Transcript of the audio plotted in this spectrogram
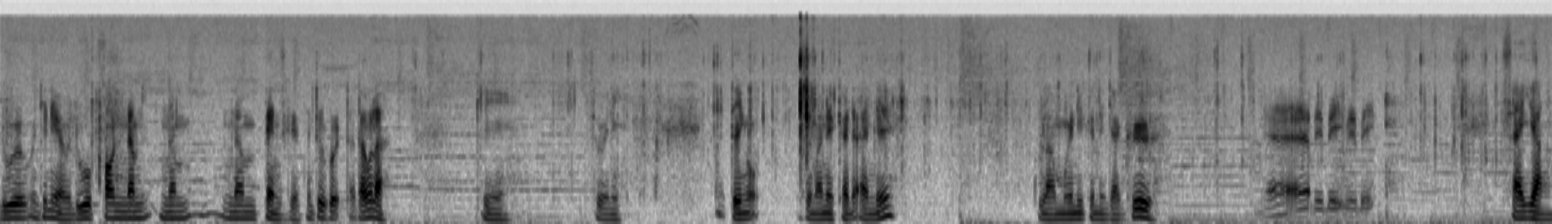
Dua macam ni lah 2 pound 6, 6, 6 pence ke? Macam tu kot tak tahulah. Ok so ni. Tengok macam mana keadaan dia. Lama ni kena jaga. Ah, bebek, bebek. Sayang.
